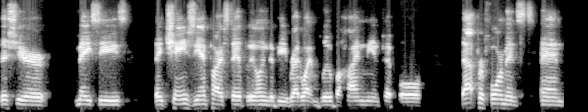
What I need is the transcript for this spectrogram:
this year, Macy's. They changed the Empire State Building to be red, white, and blue behind me and Pitbull. That performance and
